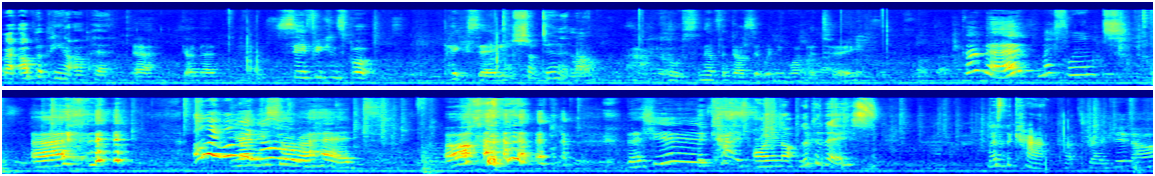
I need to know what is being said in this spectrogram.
Right, I'll put peanut up here. Yeah, go then. See if you can spot Pixie. I'll stop doing it now. Ah, of course, never does it when you want her to. Go then. My friends. Uh, Oh, want saw her head. Oh. there she is. The cat is eyeing up. Look at this. Where's the cat? That's great. Dinner.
